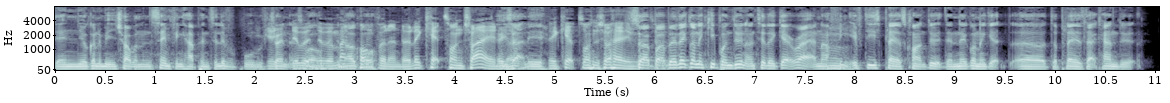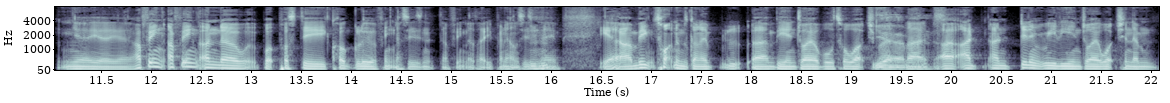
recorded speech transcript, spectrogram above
then you're going to be in trouble. And the same thing happened to Liverpool with Trent they as were, well. they were mad confident though. They kept on trying. though. Exactly. They kept on trying. So, but, but they're going to keep on doing it until they get right. And I think if these players can't do it, then they're going to get uh, the players that can do it. Yeah, yeah, yeah. I think I think under what Postecoglou, I think that's his. I think that's how you pronounce Mm-hmm. his name. Yeah, I mean Tottenham's going to um, be enjoyable to watch. Man. Yeah, like man. I, I, I didn't really enjoy watching them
